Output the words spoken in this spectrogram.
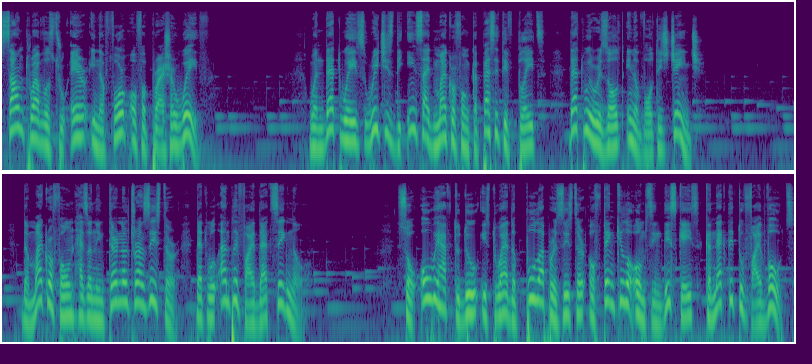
Sound travels through air in a form of a pressure wave. When that wave reaches the inside microphone capacitive plates, that will result in a voltage change. The microphone has an internal transistor that will amplify that signal. So all we have to do is to add a pull-up resistor of 10 kilo ohms in this case connected to 5 volts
